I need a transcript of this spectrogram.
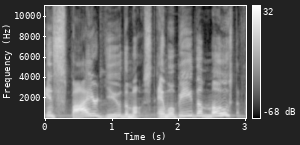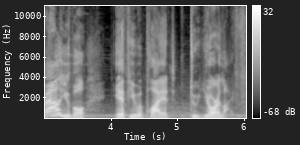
inspired you the most and will be the most valuable if you apply it to your life.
